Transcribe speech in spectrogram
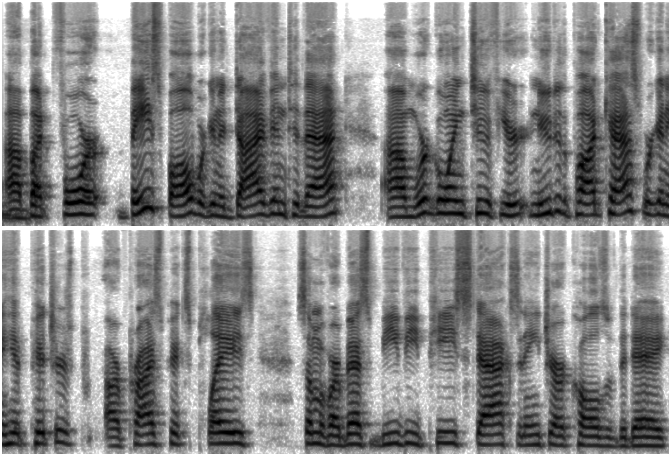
mm. uh, but for baseball, we're going to dive into that. Um, we're going to, if you're new to the podcast, we're going to hit pitchers, our prize picks plays, some of our best BVP stacks and HR calls of the day.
